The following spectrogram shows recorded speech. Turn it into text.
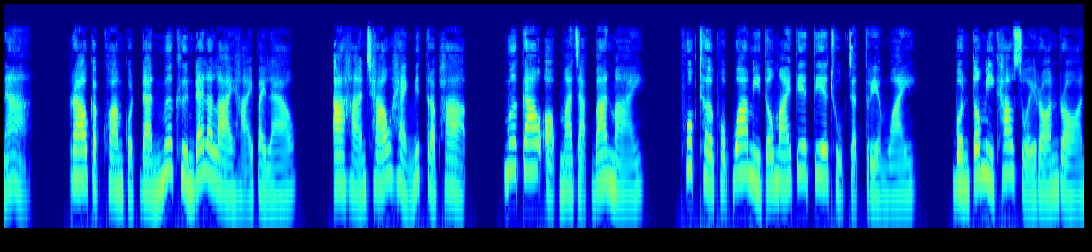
หน้าราวกับความกดดันเมื่อคืนได้ละลายหายไปแล้ว อาหารเช้าแห่งมิตรภาพ เมื่อก้าวออกมาจากบ้านไม้ พวกเธอพบว่ามีโต๊ะไม้เตี้ยๆถูกจัดเตรียมไว้ บนโต๊ะมีข้าวสวยร้อน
